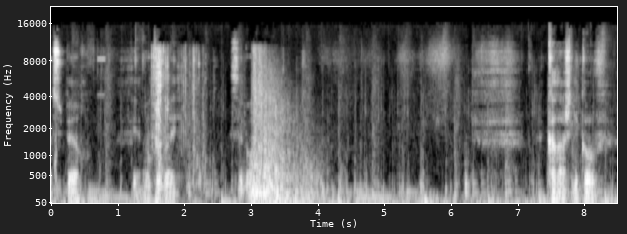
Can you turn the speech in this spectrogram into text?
Super. Ok, autobail. C'est bon. Kalashnikov.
